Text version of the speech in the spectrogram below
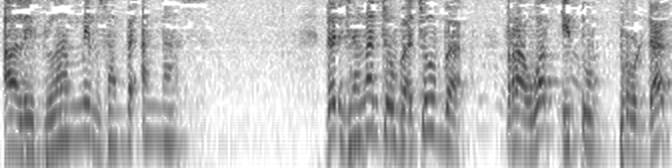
alif lam mim sampai anas. Dan jangan coba-coba rawat itu produk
